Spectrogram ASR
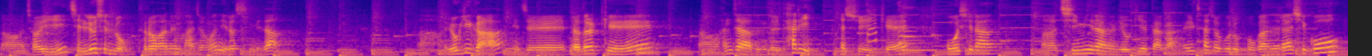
어, 저희 진료실로 들어가는 과정은 이렇습니다. 아, 여기가 이제 8개의 어, 환자분들 탈의할 수 있게 옷이랑 어, 짐이랑은 여기에다가 1차적으로 보관을 하시고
